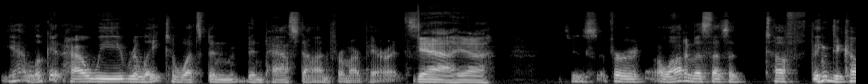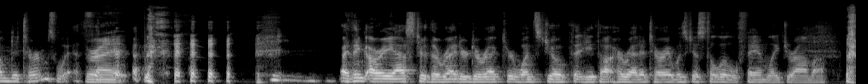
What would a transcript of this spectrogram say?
yeah look at how we relate to what's been been passed on from our parents Yeah. Yeah. which is for a lot of us that's a tough thing to come to terms with Right. I think Ari Aster, the writer director, once joked that he thought Hereditary was just a little family drama. and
